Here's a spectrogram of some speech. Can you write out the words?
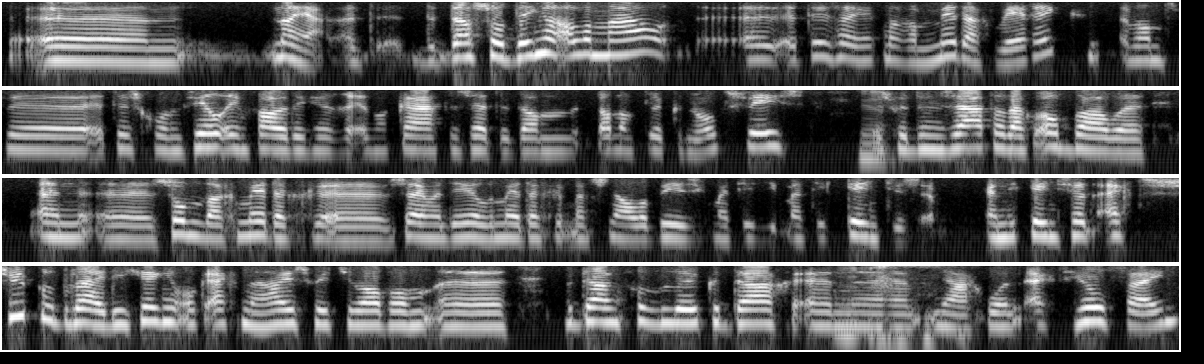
Ehm, nou ja, dat soort dingen allemaal. Het is eigenlijk maar een middagwerk, want we, het is gewoon veel eenvoudiger in elkaar te zetten dan, dan een pluk- en oogstfeest. Ja. Dus we doen zaterdag opbouwen en eh, zondagmiddag eh, zijn we de hele middag met z'n allen bezig met die, met die kindjes. En die kindjes zijn echt super blij. Die gingen ook echt naar huis, weet je wel, van eh, bedankt voor de leuke dag. En Ja. ja. gewoon echt heel fijn.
